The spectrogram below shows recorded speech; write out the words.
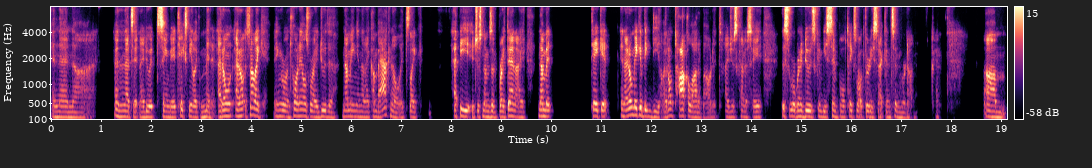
and then uh, and then that's it. And I do it same day. It takes me like a minute. I don't I don't. It's not like ingrown toenails where I do the numbing and then I come back. No, it's like epi. It just numbs it right then. I numb it, take it, and I don't make a big deal. I don't talk a lot about it. I just kind of say this is what we're going to do. It's going to be simple. It takes about thirty seconds, and we're done. Okay. Um,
